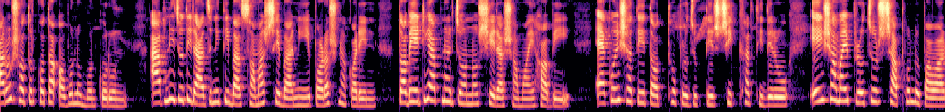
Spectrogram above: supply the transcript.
আরও সতর্কতা অবলম্বন করুন। আপনি যদি রাজনীতি বা সমাজসেবা নিয়ে পড়াশোনা করেন, তবে এটি আপনার জন্য সেরা সময় হবে। একই সাথে তথ্য প্রযুক্তির শিক্ষার্থীদেরও এই সময় প্রচুর সাফল্য পাওয়ার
